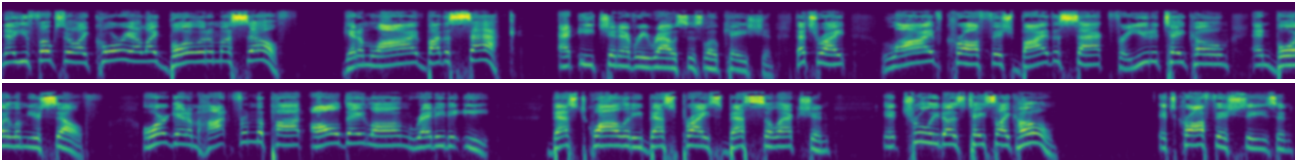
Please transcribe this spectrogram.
Now you folks are like, Kaare, I like boiling them myself. Get them live by the sack at each and every Rouse's location. That's right. Live crawfish by the sack for you to take home and boil them yourself. Or get them hot from the pot all day long, ready to eat. Best quality, best price, best selection. It truly does taste like home. It's crawfish season.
